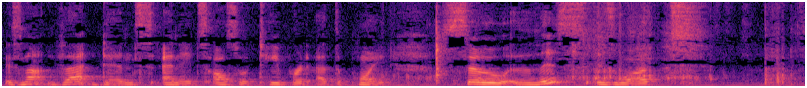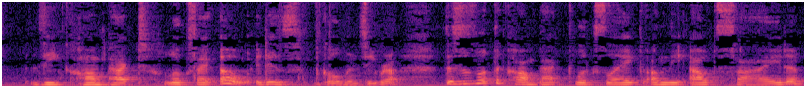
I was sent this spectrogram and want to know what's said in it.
it's not that dense, and it's also tapered at the point. So this is what the compact looks like. Oh, it is golden zebra. This is what the compact looks like on the outside.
